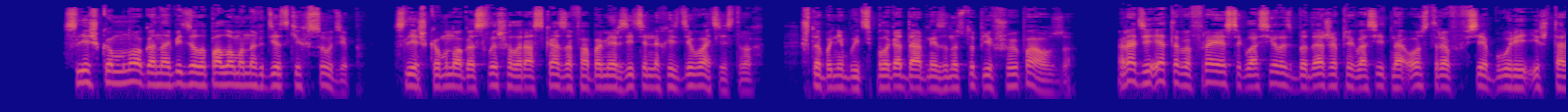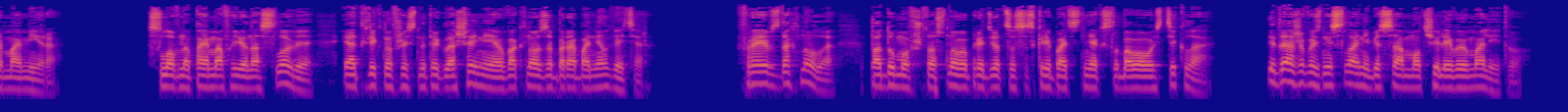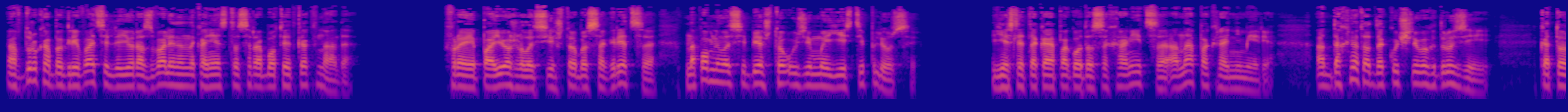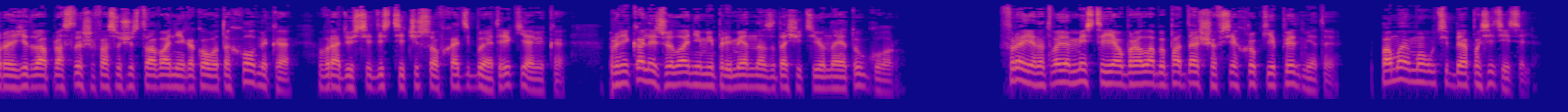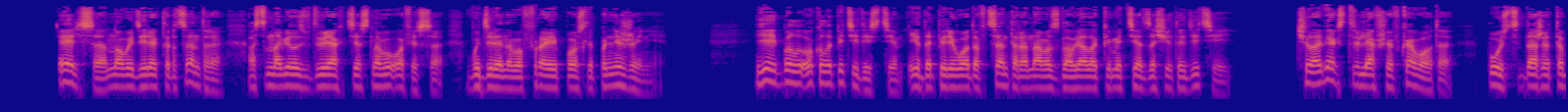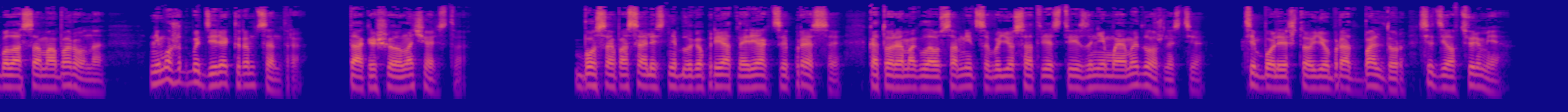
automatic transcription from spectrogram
Слишком много она видела поломанных детских судеб, слишком много слышала рассказов об омерзительных издевательствах, чтобы не быть благодарной за наступившую паузу. Ради этого Фрея согласилась бы даже пригласить на остров все бури и шторма мира. Словно поймав ее на слове и откликнувшись на приглашение, в окно забарабанил ветер. Фрея вздохнула, подумав, что снова придется соскребать снег с лобового стекла, и даже вознесла небесам молчаливую молитву. А вдруг обогреватель ее развалины наконец-то сработает как надо? Фрея поежилась и, чтобы согреться, напомнила себе, что у зимы есть и плюсы. Если такая погода сохранится, она, по крайней мере, отдохнет от докучливых друзей, которые, едва прослышав о существовании какого-то холмика в радиусе 10 часов ходьбы от Рикьявика, проникались желанием непременно затащить ее на эту гору. «Фрейя, на твоем месте я убрала бы подальше все хрупкие предметы. По-моему, у тебя посетитель». Эльса, новый директор центра, остановилась в дверях тесного офиса, выделенного Фрей после понижения. Ей было около 50, и до перевода в центр она возглавляла комитет защиты детей. Человек, стрелявший в кого-то, пусть даже это была самооборона, не может быть директором центра. Так решило начальство. Боссы опасались неблагоприятной реакции прессы, которая могла усомниться в ее соответствии занимаемой должности, тем более что ее брат Бальдур сидел в тюрьме.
